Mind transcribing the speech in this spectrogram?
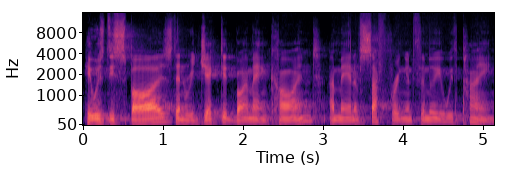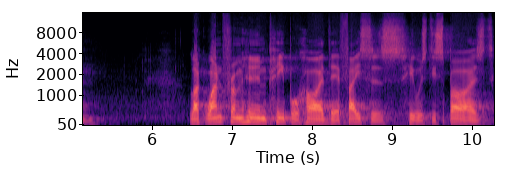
He was despised and rejected by mankind, a man of suffering and familiar with pain. Like one from whom people hide their faces, he was despised,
